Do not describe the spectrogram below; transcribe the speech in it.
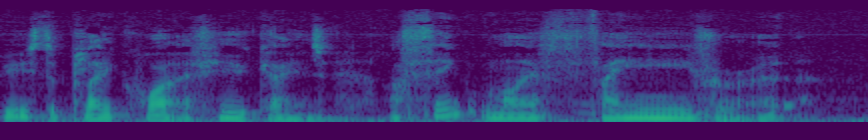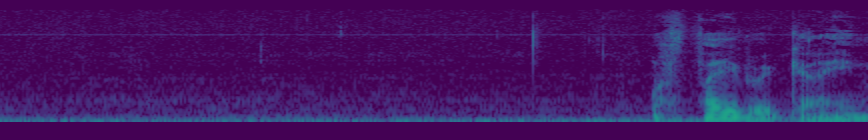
we used to play quite a few games. I think my favourite my favourite game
